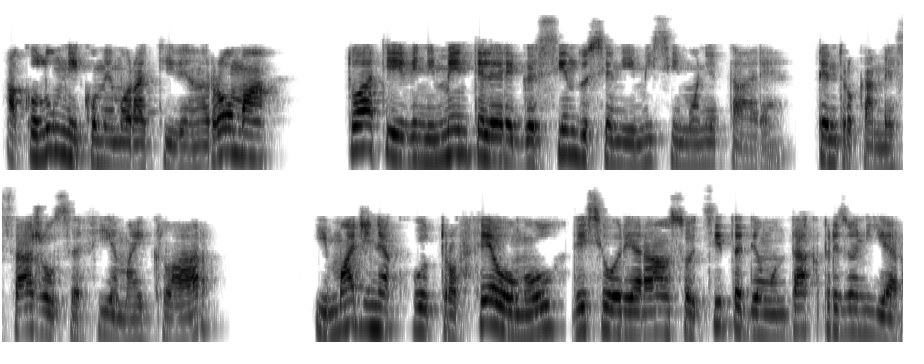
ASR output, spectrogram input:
a columnei comemorative în Roma, toate evenimentele regăsindu-se în emisii monetare. Pentru ca mesajul să fie mai clar, imaginea cu trofeumul deseori era însoțită de un dac prizonier,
